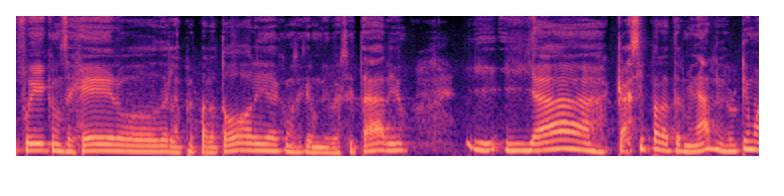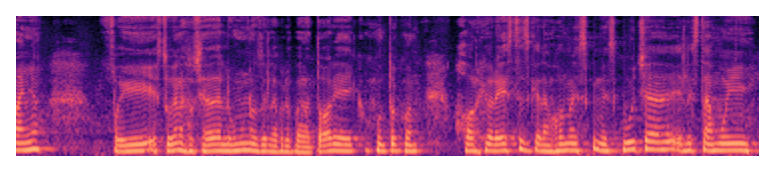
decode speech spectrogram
fui consejero de la preparatoria, consejero universitario. Y, y ya casi para terminar, en el último año, fui, estuve en la sociedad de alumnos de la preparatoria y junto con Jorge Orestes, que a lo mejor me, escucha, él está muy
